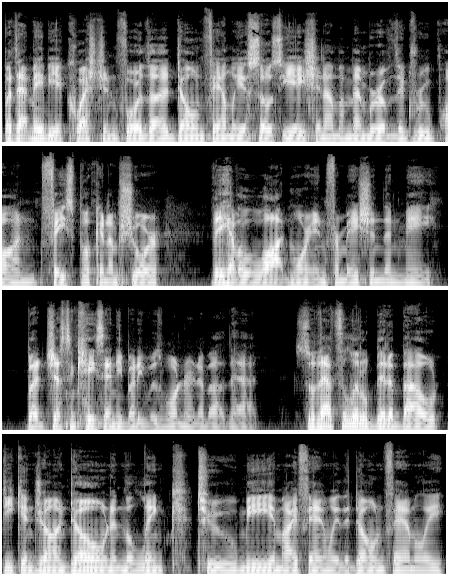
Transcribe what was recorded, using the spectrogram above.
But that may be a question for the Doane Family Association. I'm a member of the group on Facebook, and I'm sure they have a lot more information than me but just in case anybody was wondering about that. So that's a little bit about Deacon John Doane and the link to me and my family, the Doane family.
